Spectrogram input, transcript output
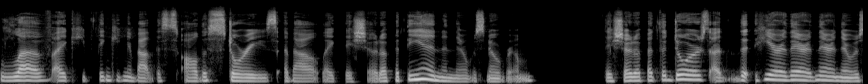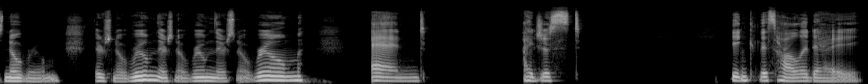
love, I keep thinking about this, all the stories about like they showed up at the inn and there was no room. They showed up at the doors uh, the, here, there, and there, and there was no room. There's no room, there's no room, there's no room. And I just think this holiday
